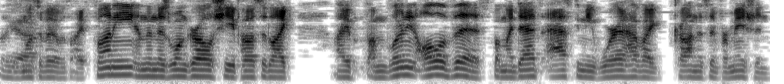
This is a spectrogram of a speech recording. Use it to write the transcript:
Like Yeah. most of it was ifunny and then there's one girl she posted like i i'm learning all of this but my dad's asking me where have i gotten this information?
